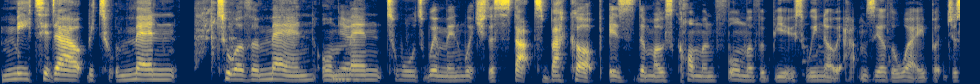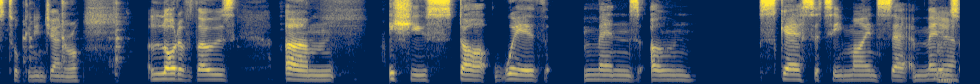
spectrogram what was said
meted out between men to other men or Yeah. men towards women, which the stats back up is the most common form of abuse. We know it happens the other way, but just talking in general, a lot of those um, issues start with men's own scarcity mindset and men's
